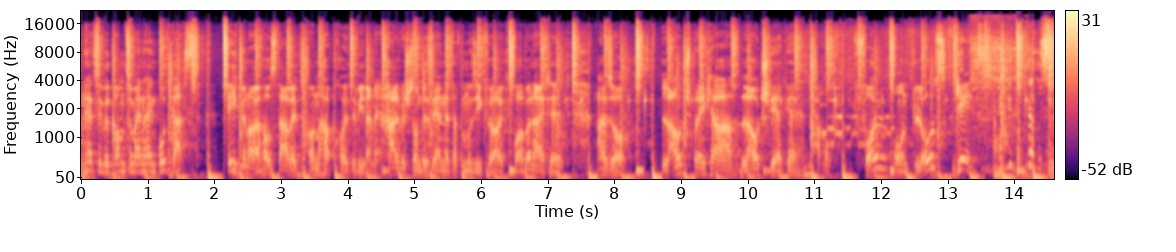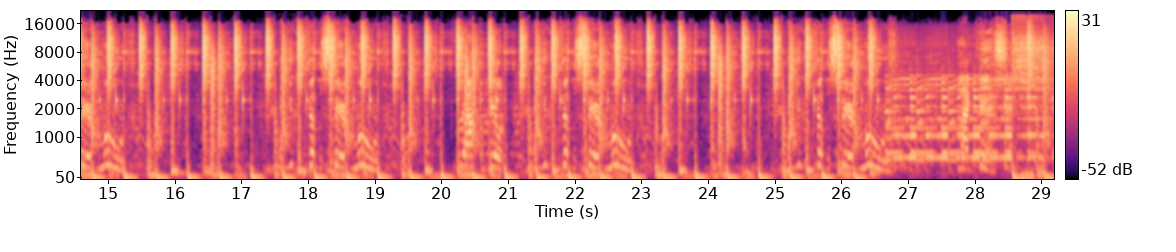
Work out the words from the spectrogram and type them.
Und herzlich willkommen zu meinem Podcast. Ich bin euer Host David und habe heute wieder eine halbe Stunde sehr nette Musik für euch vorbereitet. Also Lautsprecher, Lautstärke auf voll und los geht's. You can feel the spirit move. And you can feel the spirit move throughout the building. And you can feel the spirit move. And you can feel the spirit move like this.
